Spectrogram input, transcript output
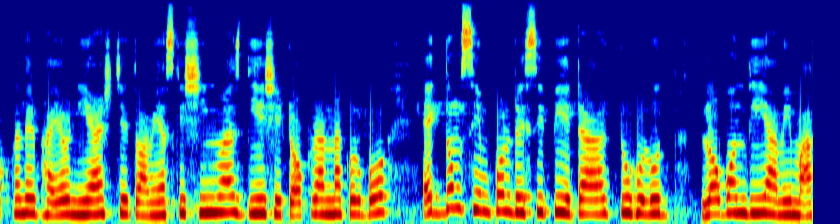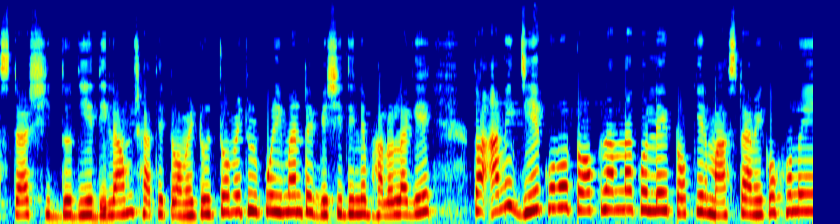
আপনাদের ভাইও নিয়ে আসছে। তো আমি আজকে শিং মাছ দিয়ে সেই টক রান্না করব। একদম সিম্পল রেসিপি এটা একটু হলুদ লবণ দিয়ে আমি মাছটা সিদ্ধ দিয়ে দিলাম। সাথে টমেটো, টমেটোর পরিমাণটা বেশি দিলে ভালো লাগে। তো আমি যে কোনো টক রান্না করলে টকের মাছটা আমি কখনোই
